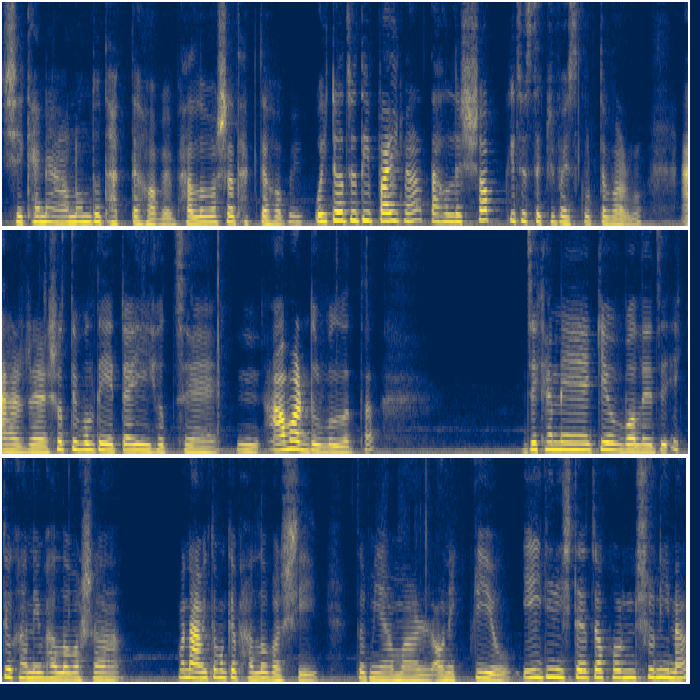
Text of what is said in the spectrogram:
সেখানে আনন্দ থাকতে হবে, ভালোবাসা থাকতে হবে। ওইটা যদি পাই না, তাহলে সব কিছু স্যাক্রিফাইস করতে পারব। আর সত্যি বলতে এটাই হচ্ছে আমার দুর্বলতা। যেখানে কেউ বলে যে একটুখানি ভালোবাসা মানে আমি তোমাকে ভালোবাসি, তুমি আমার অনেক প্রিয়, এই জিনিসটা যখন শুনি না,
